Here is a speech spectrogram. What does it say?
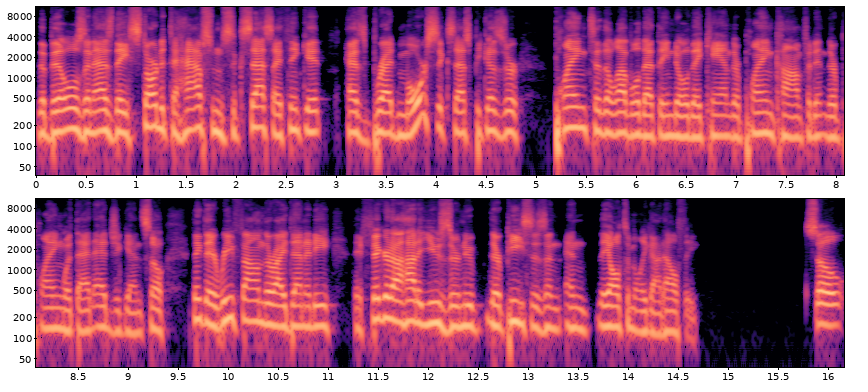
the Bills. And as they started to have some success, I think it has bred more success because they're playing to the level that they know they can. They're playing confident. They're playing with that edge again. So I think they refound their identity. They figured out how to use their new their pieces, and and they ultimately got healthy. So,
